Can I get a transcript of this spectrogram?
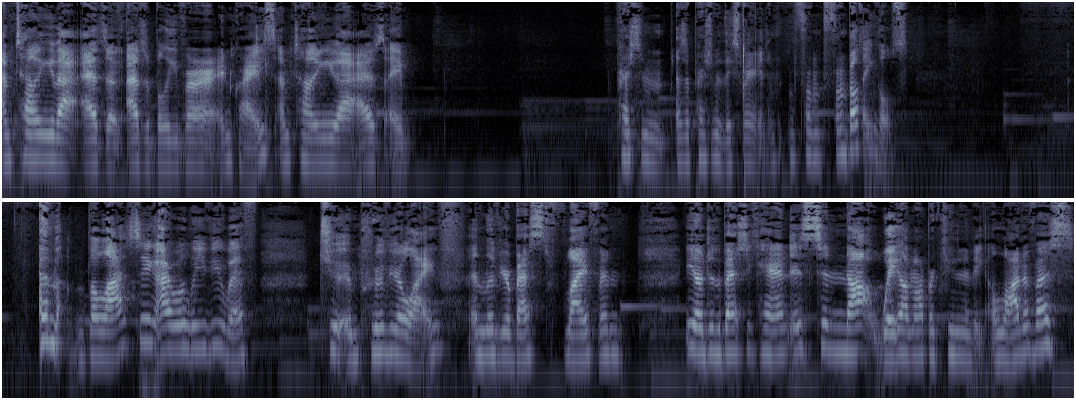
I'm telling you that as a as a believer in Christ. I'm telling you that as a person as a person with experience from from both angles. And the last thing I will leave you with to improve your life and live your best life and, you know, do the best you can is to not wait on opportunity. A lot of us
